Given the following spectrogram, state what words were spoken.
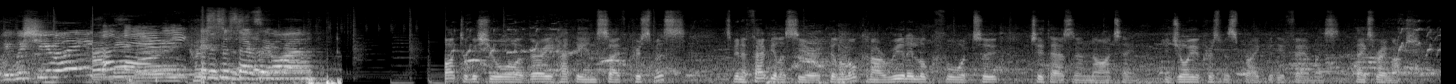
We wish you a Merry Christmas everyone! I'd like to wish you all a very happy and safe Christmas. It's been a fabulous year at Billanook and I really look forward to 2019. Enjoy your Christmas break with your families. Thanks very much.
